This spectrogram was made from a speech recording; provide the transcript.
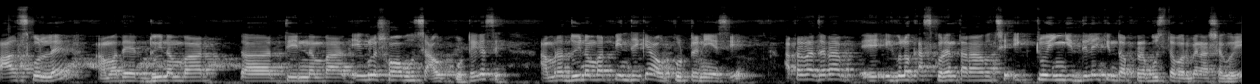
পালস করলে আমাদের দুই নাম্বার তিন নাম্বার এগুলো সব হচ্ছে আউটপুট ঠিক আছে? আমরা দুই নাম্বার পিন থেকে আউটপুটটা নিয়েছি। আপনারা যারা এগুলো কাজ করেন, তারা হচ্ছে একটু ইঙ্গিত দিলেই কিন্তু আপনারা বুঝতে পারবেন, আশা করি।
